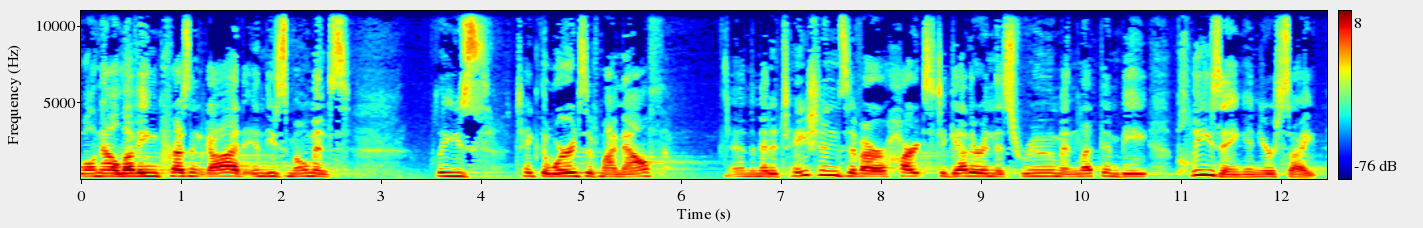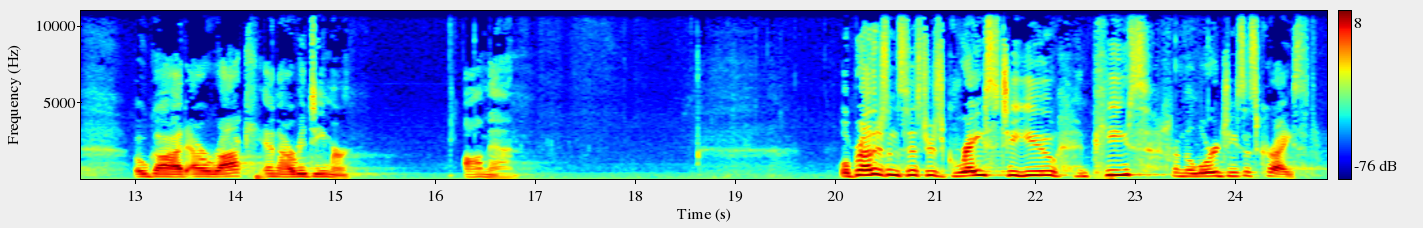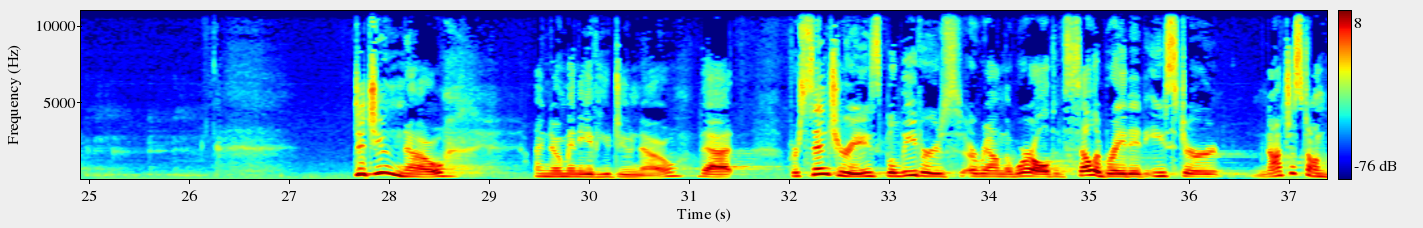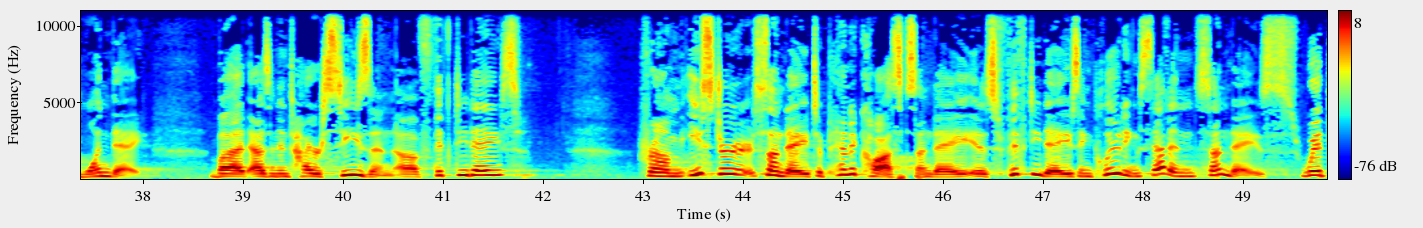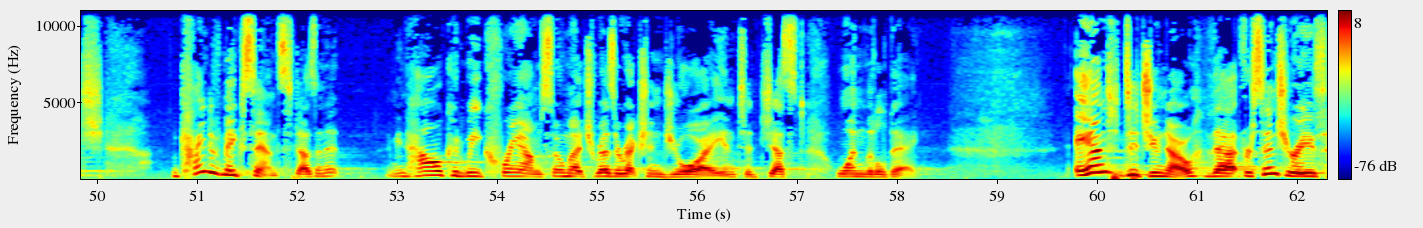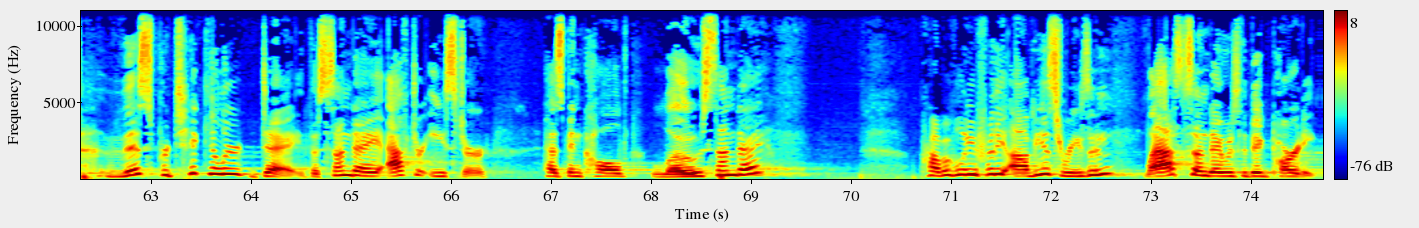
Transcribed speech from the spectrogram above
Well, now, loving, present God, in these moments, please take the words of my mouth and the meditations of our hearts together in this room and let them be pleasing in your sight. O God, our rock and our Redeemer. Amen. Well, brothers and sisters, grace to you and peace from the Lord Jesus Christ. Did you know I know many of you do know that for centuries, believers around the world have celebrated Easter not just on one day, but as an entire season of 50 days. From Easter Sunday to Pentecost Sunday is 50 days, including seven Sundays, which kind of makes sense, doesn't it? I mean, how could we cram so much resurrection joy into just one little day? And did you know that for centuries, this particular day, the Sunday after Easter, has been called Low Sunday? Probably for the obvious reason. Last Sunday was the big party.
